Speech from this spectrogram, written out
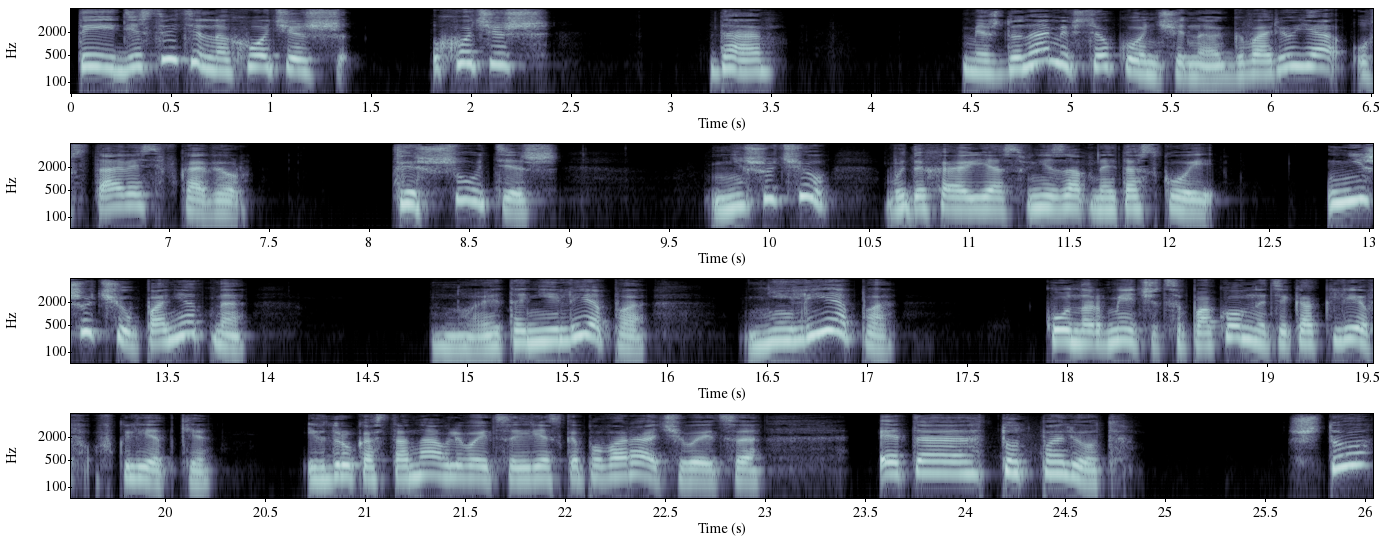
ты действительно хочешь... хочешь...» «Да, между нами все кончено», — говорю я, уставясь в ковер. «Ты шутишь?» «Не шучу», — выдыхаю я с внезапной тоской. «Не шучу, понятно?» «Но это нелепо, нелепо!» Конор мечется по комнате, как лев в клетке, и вдруг останавливается и резко поворачивается. «Это тот полет». «Что?»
